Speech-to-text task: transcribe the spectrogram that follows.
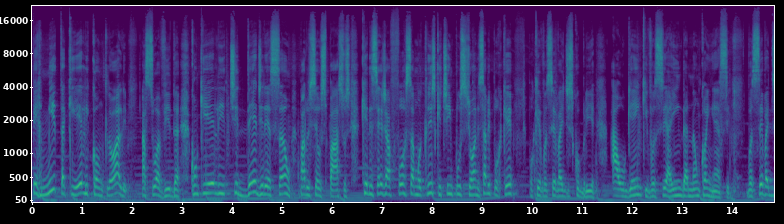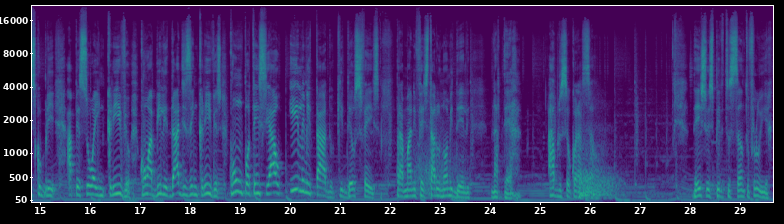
Permita que ele controle a sua vida, com que ele te dê direção para os seus passos, que ele seja a força motriz que te impulsione. Sabe por quê? Porque você vai descobrir alguém que você ainda não conhece. Você vai descobrir a pessoa incrível, com habilidades incríveis, com um potencial ilimitado que Deus fez para manifestar o nome dele na terra. Abra o seu coração. Deixe o Espírito Santo fluir.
